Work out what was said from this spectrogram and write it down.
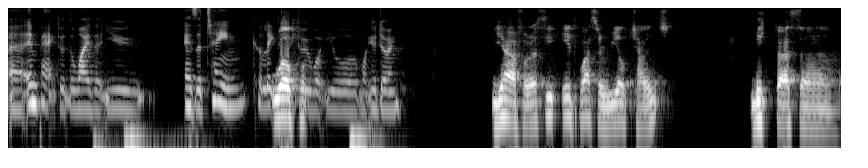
uh, impacted the way that you, as a team, collectively well, for, do what you're what you're doing? Yeah, for us, it, was a real challenge because uh,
